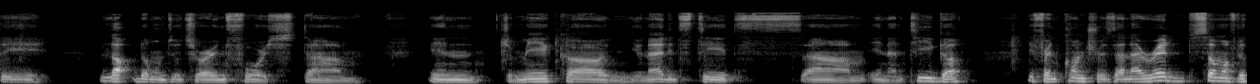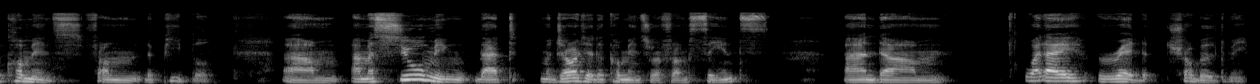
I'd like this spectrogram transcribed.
the lockdowns which were enforced. In Jamaica, in United States, um, in Antigua, different countries, and I read some of the comments from the people. Um, I'm assuming that majority of the comments were from saints, and um, what I read troubled me.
